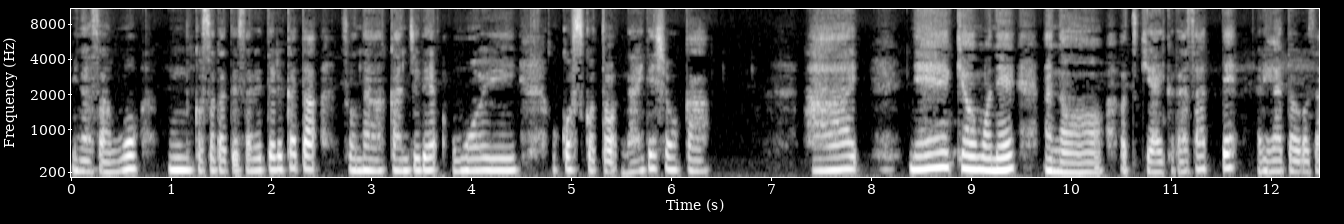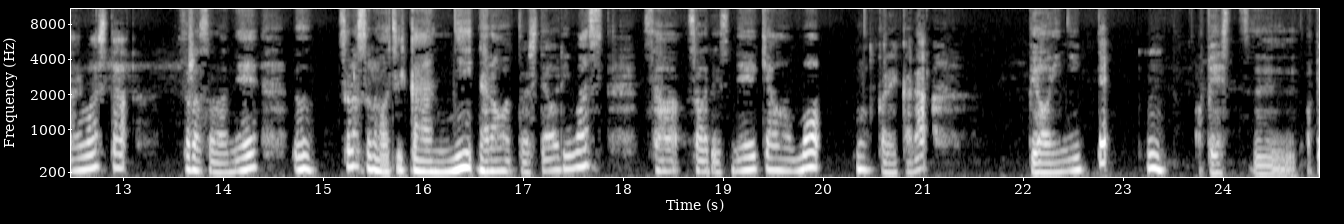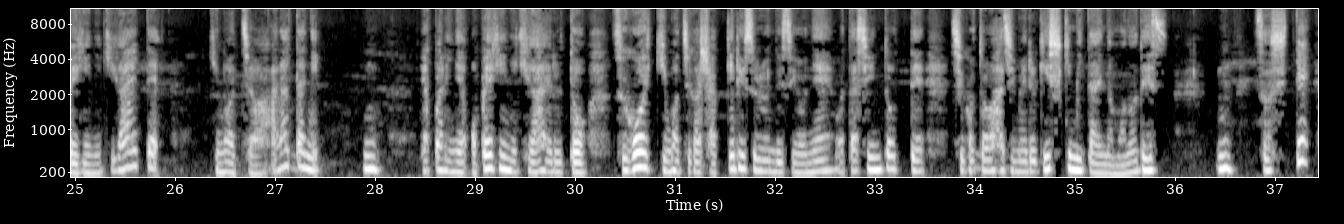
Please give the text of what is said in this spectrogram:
皆さんも、うん、子育てされてる方、そんな感じで思い起こすことないでしょうか？はい。ね、今日もね、あのー、お付き合いくださってありがとうございました。そろそろね、うん、そろそろお時間になろうとしております。そう、そうですね。今日も、うん、これから病院に行って、うん、オペ室、オペ着に着替えて、気持ちを新たに、うん、やっぱりね、オペ着に着替えると、すごい気持ちがシャッキリするんですよね。私にとって仕事を始める儀式みたいなものです。うん。そして、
